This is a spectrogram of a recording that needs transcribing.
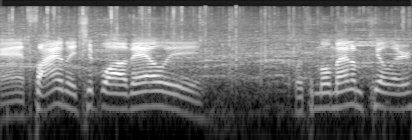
And finally, Chippewa Valley with the momentum killer.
